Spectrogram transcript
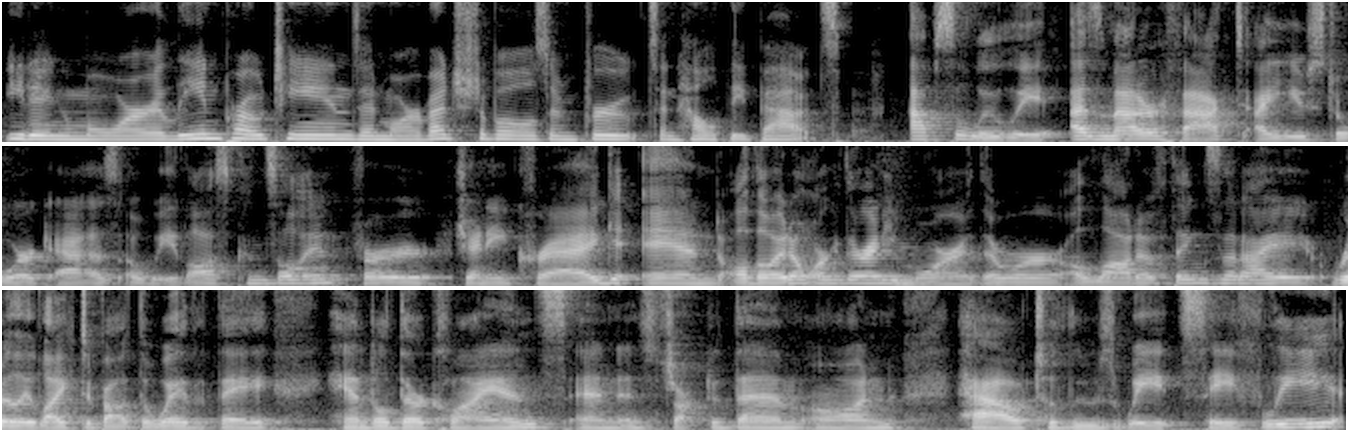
eating more lean proteins and more vegetables and fruits and healthy fats. Absolutely. As a matter of fact, I used to work as a weight loss consultant for Jenny Craig. And although I don't work there anymore, there were a lot of things that I really liked about the way that they handled their clients and instructed them on how to lose weight safely.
